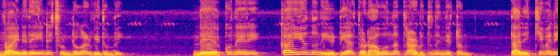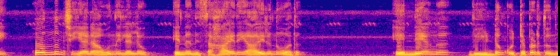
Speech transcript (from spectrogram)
വൈനിതയുടെ ചുണ്ടുകൾ വിതുമ്പി. നേർക്കുനേരെ കൈയൊന്ന് നീട്ടിയാൽ തൊടാവുന്നത്ര അടുത്തു നിന്നിട്ടും തനിക്കിവനെ ഒന്നും ചെയ്യാനാവുന്നില്ലല്ലോ എന്ന നിസ്സഹായതയായിരുന്നു അത്. എന്നെ അങ്ങ് വീണ്ടും കുറ്റപ്പെടുത്തുന്നു.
